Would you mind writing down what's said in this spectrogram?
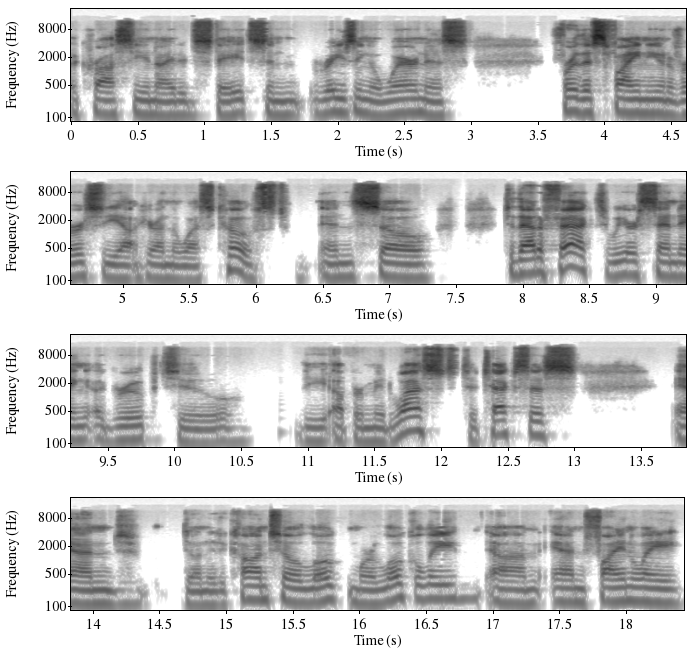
across the United States and raising awareness for this fine university out here on the West Coast. And so, to that effect, we are sending a group to the upper Midwest, to Texas, and Donne di Canto lo- more locally. Um, and finally,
